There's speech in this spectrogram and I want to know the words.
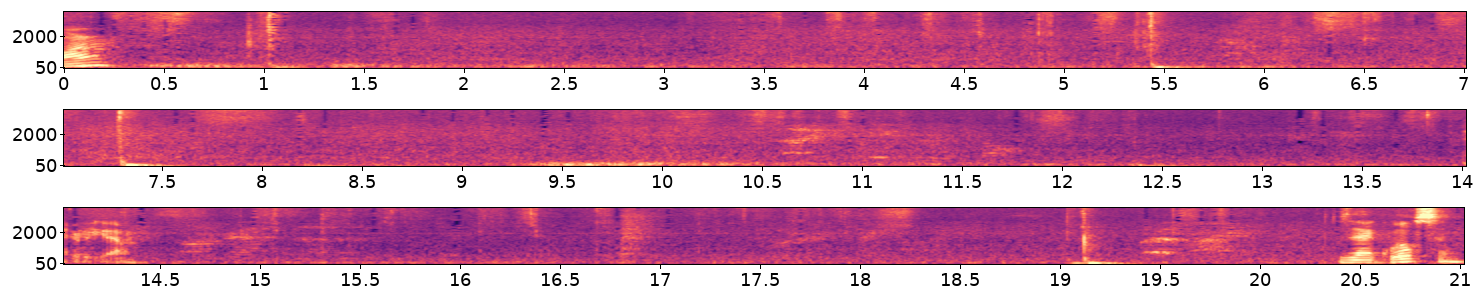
Lamar. There we go. Zach Wilson.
